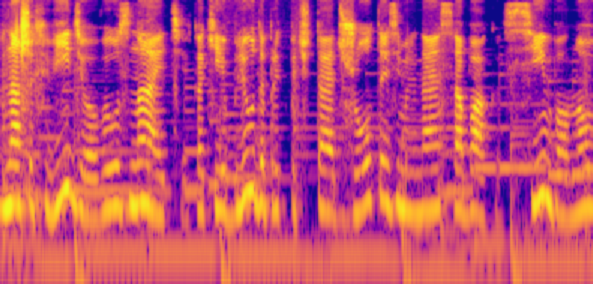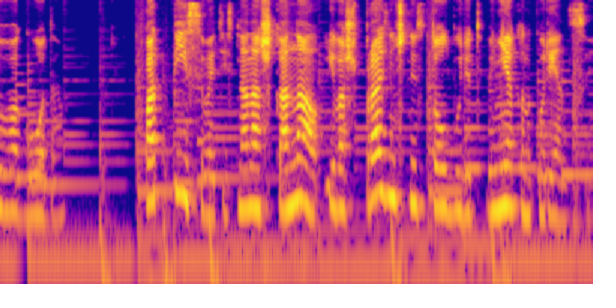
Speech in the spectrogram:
В наших видео вы узнаете, какие блюда предпочитает желтая земляная собака, символ Нового года. Подписывайтесь на наш канал и ваш праздничный стол будет вне конкуренции.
